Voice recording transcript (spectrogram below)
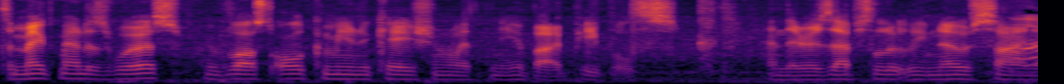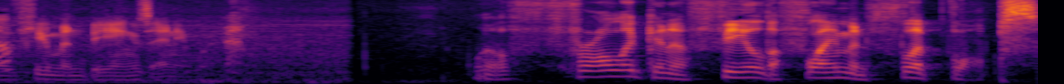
To make matters worse, we've lost all communication with nearby peoples, and there is absolutely no sign of human beings anywhere. Well, frolic in a field of flaming flip-flops.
